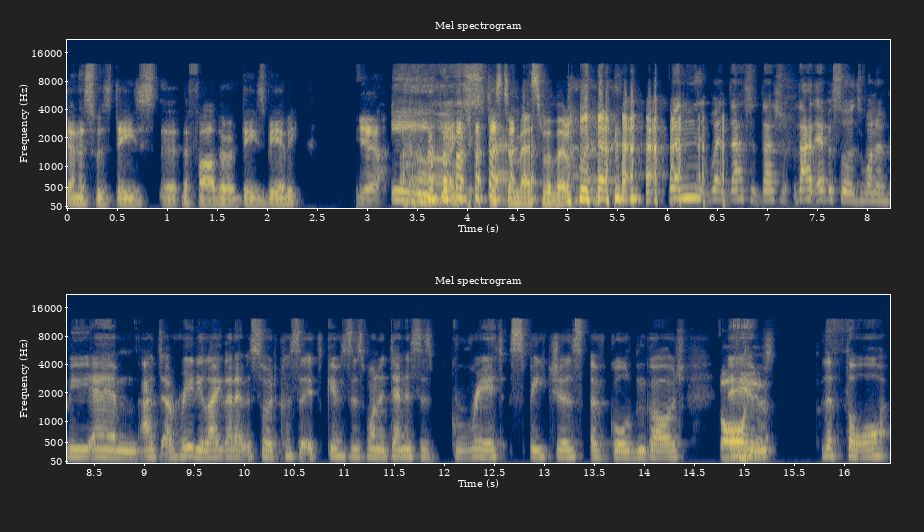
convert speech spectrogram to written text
Dennis was Dee's uh, the father of Dee's baby. Yeah. He Oh, just to mess with him. when when that that that episode's one of me um I, I really like that episode because it gives us one of Dennis's great speeches of Golden God Oh um, yes. the Thor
